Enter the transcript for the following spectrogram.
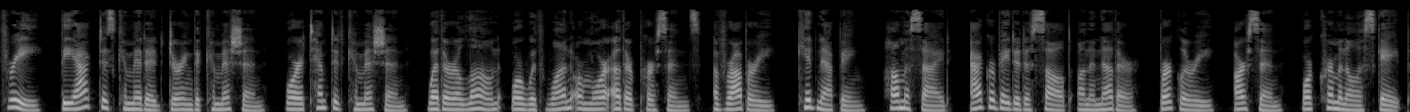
3. The act is committed during the commission, or attempted commission, whether alone or with one or more other persons, of robbery, kidnapping, homicide, aggravated assault on another, burglary, arson, or criminal escape.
